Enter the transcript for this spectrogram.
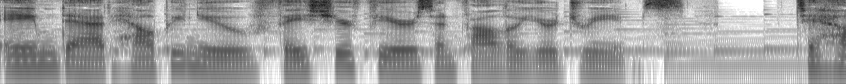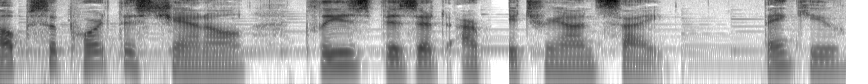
aimed at helping you face your fears and follow your dreams. To help support this channel, please visit our Patreon site. Thank you.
